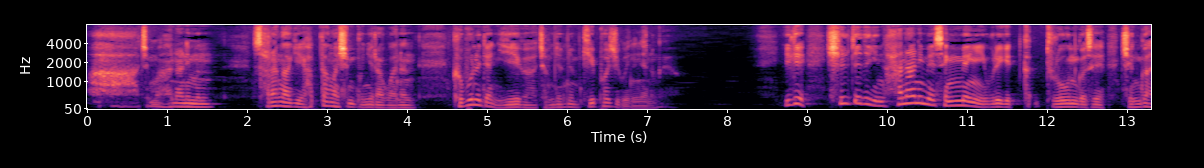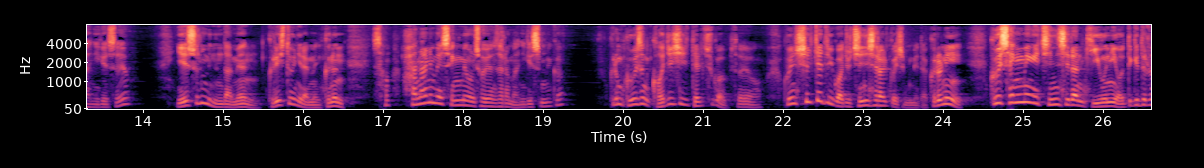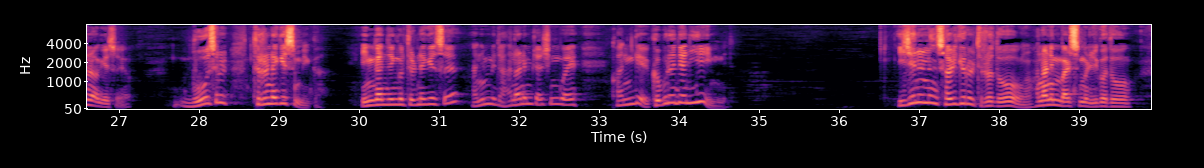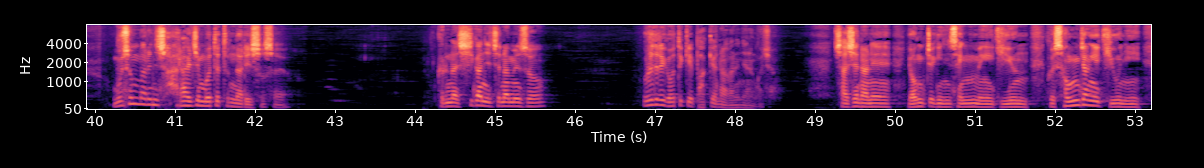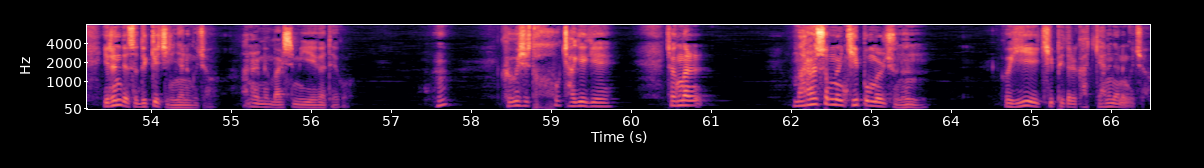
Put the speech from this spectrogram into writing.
아, 정말 하나님은 사랑하기에 합당하신 분이라고 하는 그분에 대한 이해가 점점점 깊어지고 있느냐는 거예요. 이게 실제적인 하나님의 생명이 우리에게 들어온 것의 증거 아니겠어요? 예수를 믿는다면 그리스도인이라면 그는 성, 하나님의 생명을 소유한 사람 아니겠습니까? 그럼 그것은 거짓이 될 수가 없어요. 그건 실제적이고 아주 진실할 것입니다. 그러니 그 생명의 진실한 기운이 어떻게 드러나겠어요? 무엇을 드러내겠습니까? 인간적인 걸 드러내겠어요? 아닙니다. 하나님 자신과의 관계, 그분에 대한 이해입니다. 이전에는 설교를 들어도 하나님 말씀을 읽어도 무슨 말인지 잘 알지 못했던 날이 있었어요. 그러나 시간이 지나면서 우리들에게 어떻게 바뀌어 나가느냐는 거죠. 자신 안에 영적인 생명의 기운, 그 성장의 기운이 이런 데서 느껴지느냐는 거죠. 하나님의 말씀이 이해가 되고, 응? 그것이 더욱 자기에게 정말 말할 수 없는 기쁨을 주는 그 이해의 깊이들을 갖게 하느냐는 거죠.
